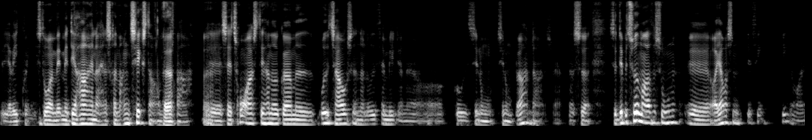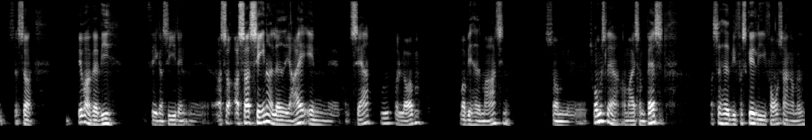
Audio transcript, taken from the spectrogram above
jeg vil ikke gå ind i historien med, men det har han, og han har skrevet mange tekster om ja. hans far. Ja. Øh, så jeg tror også, det har noget at gøre med bryd tavsheden og noget i familierne, og gå ud til nogle, til nogle børn, der er det svært. Så, så, så det betød meget for Sune, øh, og jeg var sådan, det er fint, fint med mig. Så, så det var, hvad vi fik at sige den. øh. Og så, og så senere lavede jeg en øh, koncert ude på Loppen, hvor vi havde Martin som øh, trommeslager, og mig som bas, og så havde vi forskellige forsanger med,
